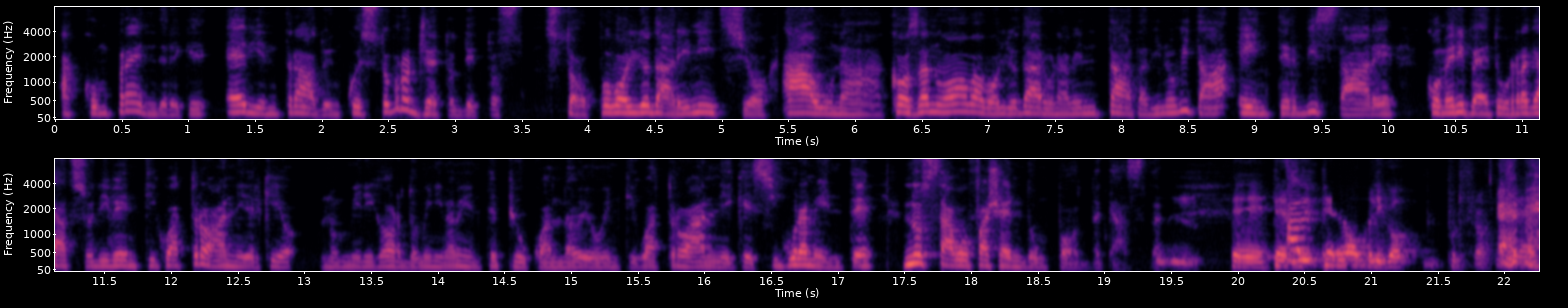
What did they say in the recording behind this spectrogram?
a comprendere che eri entrato in questo progetto, ho detto stop, voglio dare inizio a una cosa nuova, voglio dare una ventata di novità e intervistare, come ripeto, un ragazzo di 24 anni perché io non mi ricordo minimamente più quando avevo 24 anni che sicuramente non stavo facendo un podcast. Mm, per, per, Al... per obbligo, purtroppo. Eh beh,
